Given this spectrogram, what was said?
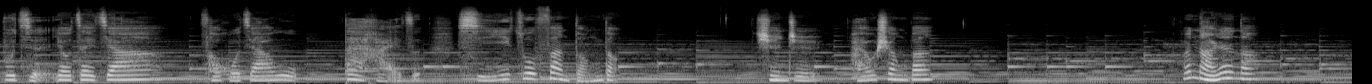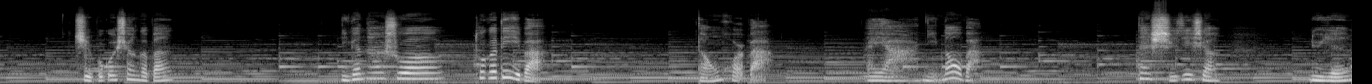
不仅要在家操活家务、带孩子、洗衣做饭等等，甚至还要上班，而男人呢，只不过上个班，你跟他说拖个地吧。等会儿吧，哎呀，你闹吧。但实际上，女人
